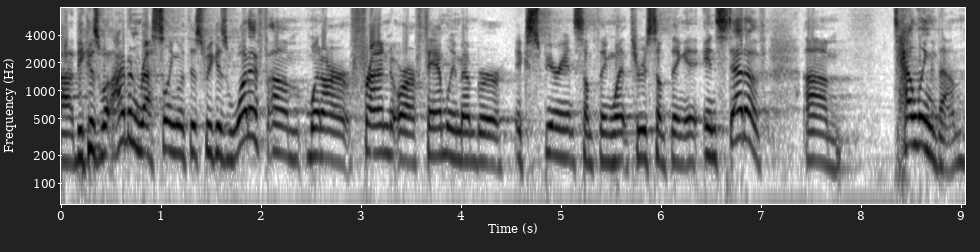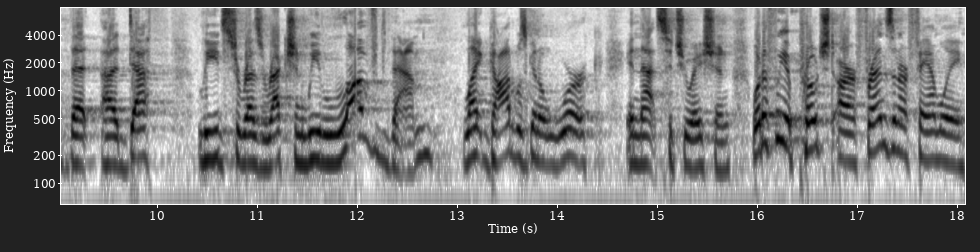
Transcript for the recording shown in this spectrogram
Uh, because what I've been wrestling with this week is what if, um, when our friend or our family member experienced something, went through something, instead of um, telling them that uh, death leads to resurrection, we loved them like God was going to work in that situation? What if we approached our friends and our family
